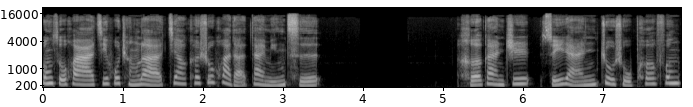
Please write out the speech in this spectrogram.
通俗化几乎成了教科书化的代名词。何干之虽然著述颇丰，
